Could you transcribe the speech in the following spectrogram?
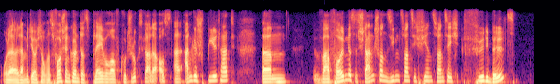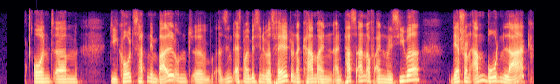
oder damit ihr euch auch was vorstellen könnt, das Play, worauf Coach Lux gerade aus, äh, angespielt hat, ähm, war folgendes: Es stand schon 27, 24 für die Bills. Und ähm, die Colts hatten den Ball und äh, sind erstmal ein bisschen übers Feld und dann kam ein, ein Pass an auf einen Receiver, der schon am Boden lag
